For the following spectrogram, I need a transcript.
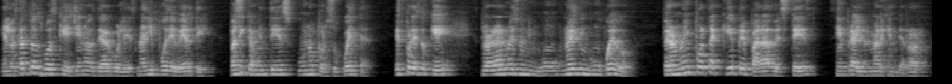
En los altos bosques llenos de árboles nadie puede verte. Básicamente es uno por su cuenta. Es por eso que explorar no es, un ningún, no es ningún juego. Pero no importa qué preparado estés, siempre hay un margen de error.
